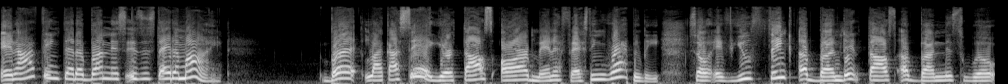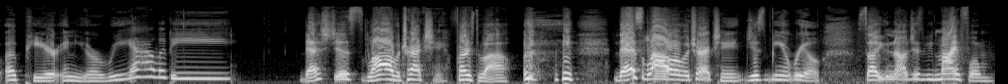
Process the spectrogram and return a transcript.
And i think that abundance is a state of mind but like I said, your thoughts are manifesting rapidly. So if you think abundant thoughts, abundance will appear in your reality. That's just law of attraction. First of all, that's law of attraction. Just being real. So you know, just be mindful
